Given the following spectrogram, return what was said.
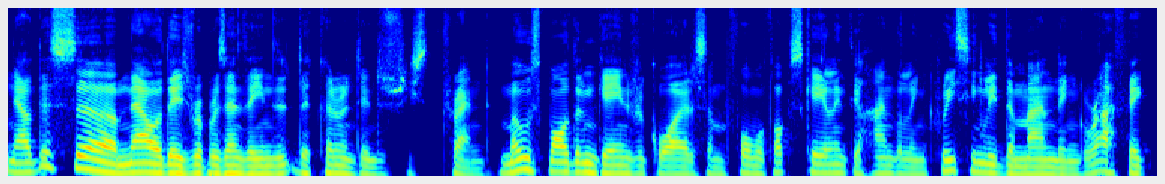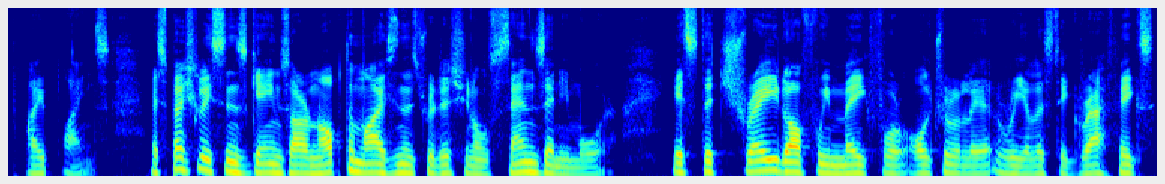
Now, this uh, nowadays represents the, the, current industry trend. Most modern games require some form of upscaling to handle increasingly demanding graphic pipelines, especially since games aren't optimized in the traditional sense anymore. It's the trade off we make for ultra realistic graphics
